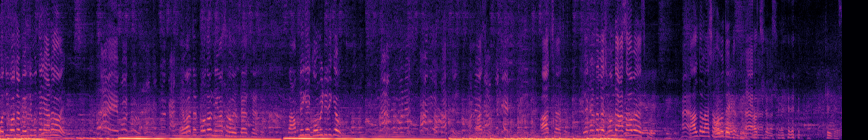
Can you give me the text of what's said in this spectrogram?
প্রতি বছর মেদিনীপুর থেকে আনা হয়। এবছর প্রথম নিয়ে আসা হয়েছে আচ্ছা আচ্ছা। তো আপনি কি এই কমিটির কেউ? আচ্ছা আচ্ছা। এখানে তাহলে সন্ধ্যা আসা হবে আজকে? কাল তাহলে আসা হবে তো এখানে? আচ্ছা আচ্ছা। ঠিক আছে।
